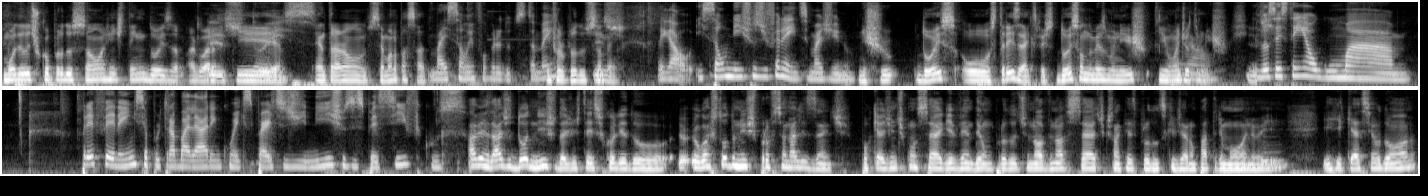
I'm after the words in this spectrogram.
Modelo de coprodução, a gente tem dois agora Isso. que Dois. entraram semana passada. Mas são infoprodutos também? Infoprodutos também. Isso. Legal. E são nichos diferentes, imagino. Nicho dois, os três experts, dois são do mesmo nicho e uma de outro nicho. E Isso. vocês têm alguma preferência por trabalharem com experts de nichos específicos? A verdade do nicho da gente ter escolhido. Eu, eu gosto todo do nicho profissionalizante, porque a gente consegue vender um produto de 997, que são aqueles produtos que geram patrimônio Uhum. e, e enriquecem o dono.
